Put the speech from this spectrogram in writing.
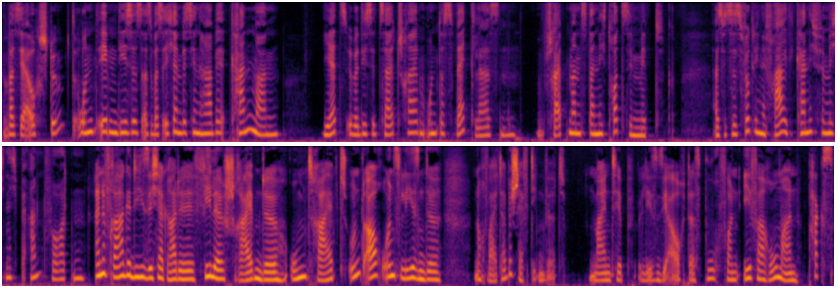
was ja auch stimmt. Und eben dieses, also was ich ein bisschen habe, kann man jetzt über diese Zeit schreiben und das weglassen? Schreibt man es dann nicht trotzdem mit? Also es ist wirklich eine Frage, die kann ich für mich nicht beantworten. Eine Frage, die sicher gerade viele Schreibende umtreibt und auch uns Lesende noch weiter beschäftigen wird. Mein Tipp, lesen Sie auch das Buch von Eva Roman, Pax.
